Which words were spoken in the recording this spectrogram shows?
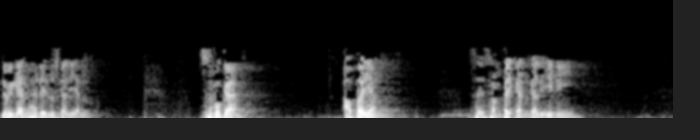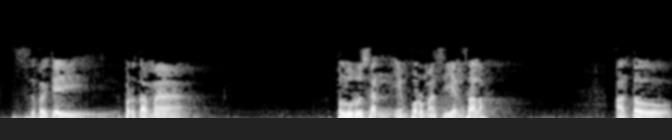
Demikian hadirin sekalian. Semoga apa yang saya sampaikan kali ini sebagai pertama pelurusan informasi yang salah atau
